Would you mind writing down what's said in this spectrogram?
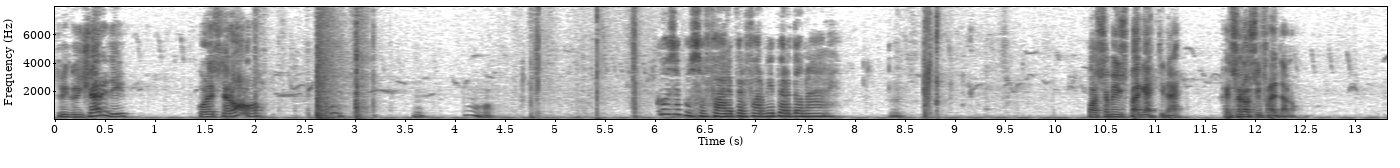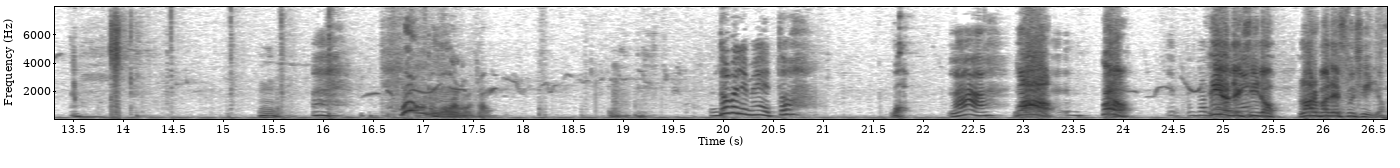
Trigliceridi? Colesterolo? Cosa posso fare per farmi perdonare? Passami gli spaghetti, né? Che se no si freddano. Mm. Dove li metto? Qua. Là? Qua! Qua! Va Io decido l'arma del suicidio.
